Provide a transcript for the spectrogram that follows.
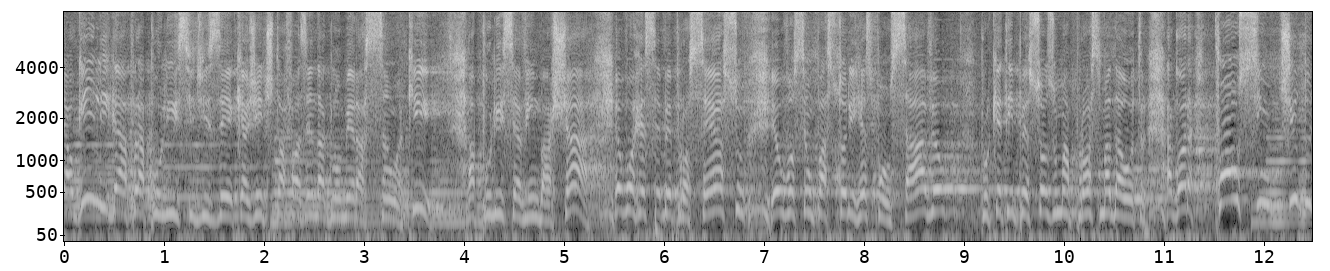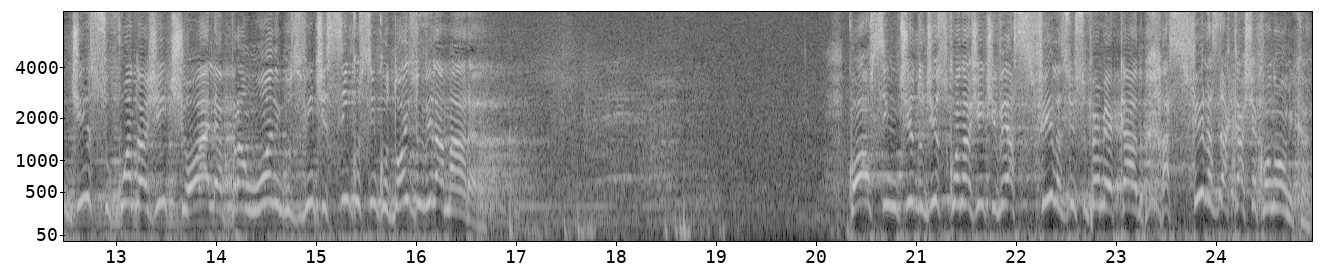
Se alguém ligar para a polícia e dizer que a gente está fazendo aglomeração aqui, a polícia vir baixar, eu vou receber processo, eu vou ser um pastor irresponsável, porque tem pessoas uma próxima da outra. Agora, qual o sentido disso quando a gente olha para um ônibus 2552 do Vila Mara? Qual o sentido disso quando a gente vê as filas de supermercado, as filas da Caixa Econômica?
